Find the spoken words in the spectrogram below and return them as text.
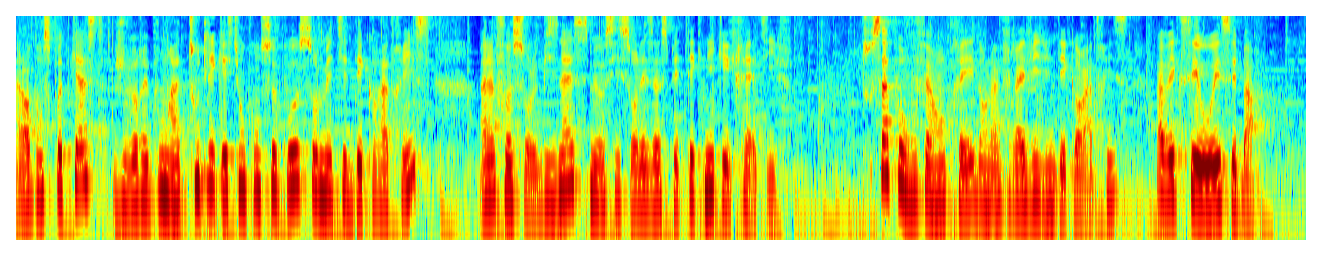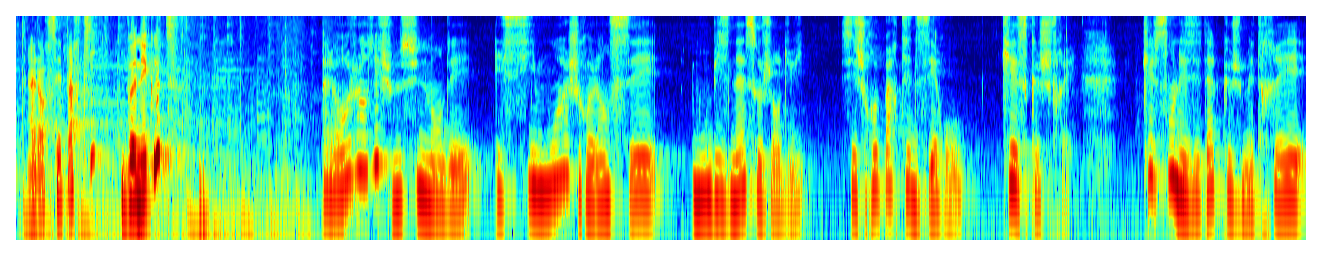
Alors dans ce podcast, je veux répondre à toutes les questions qu'on se pose sur le métier de décoratrice, à la fois sur le business, mais aussi sur les aspects techniques et créatifs. Tout ça pour vous faire entrer dans la vraie vie d'une décoratrice, avec ses hauts et ses bas. Alors c'est parti, bonne écoute Alors aujourd'hui je me suis demandé, et si moi je relançais mon business aujourd'hui, si je repartais de zéro, qu'est-ce que je ferais? Quelles sont les étapes que je mettrai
